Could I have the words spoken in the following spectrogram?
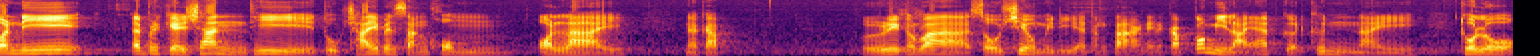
วันนี้แอปพลิเคชันที่ถูกใช้เป็นสังคมออนไลน์นะครับหรือเรียกกันว่าโซเชียลมีเดียต่างๆเนี่ยนะครับก็มีหลายแอปเกิดขึ้นในทั่วโลก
